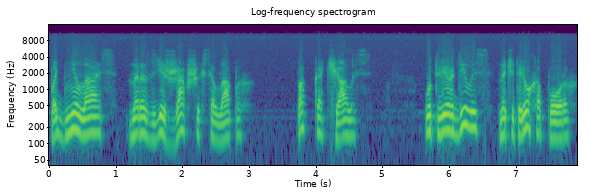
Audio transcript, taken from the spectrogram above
поднялась на разъезжавшихся лапах, покачалась, утвердилась на четырех опорах,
